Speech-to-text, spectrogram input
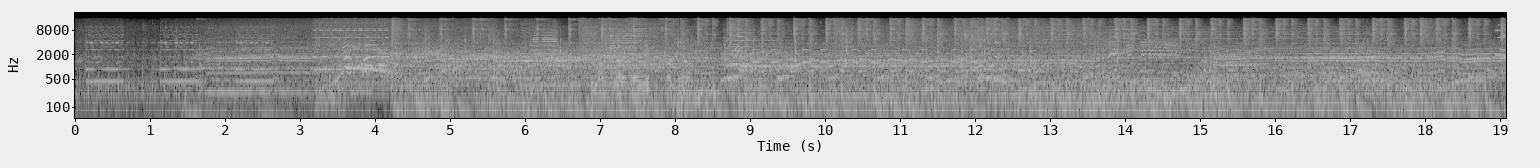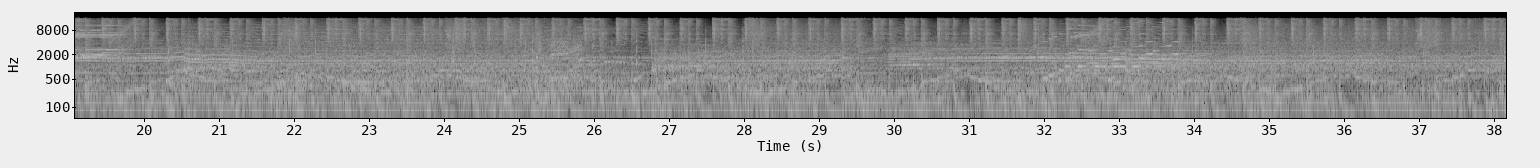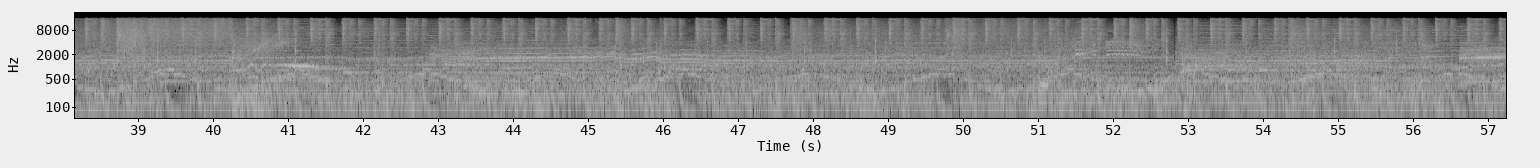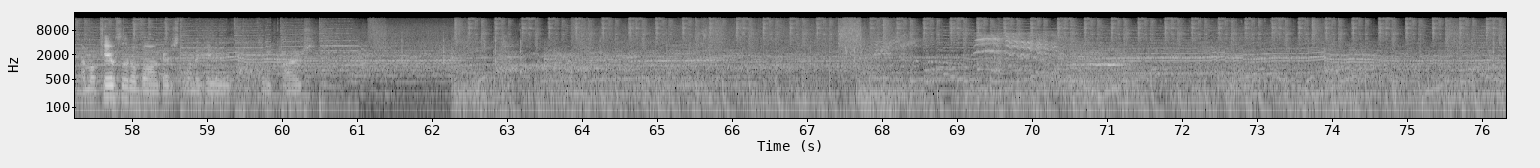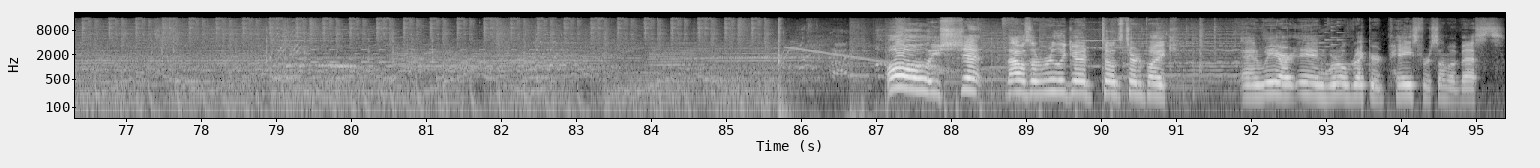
I'm okay with a little bonk, I just don't want to hit any, any cars. Holy shit! That was a really good Toad's Turnpike. And we are in world record pace for sum of bests.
